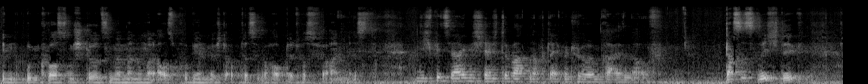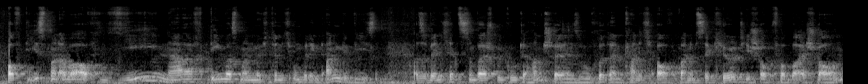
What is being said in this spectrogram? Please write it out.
in Unkosten stürzen, wenn man nur mal ausprobieren möchte, ob das überhaupt etwas für einen ist. Die Spezialgeschäfte warten auch gleich mit höheren Preisen auf. Das ist richtig. Auf die ist man aber auch je nach dem, was man möchte, nicht unbedingt angewiesen. Also wenn ich jetzt zum Beispiel gute Handschellen suche, dann kann ich auch bei einem Security-Shop vorbeischauen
